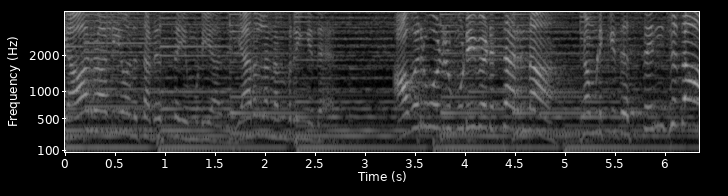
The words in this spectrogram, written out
யாராலையும் அதை தடை செய்ய முடியாது. யாரெல்லாம் நம்புறீங்க இதை? அவர் ஒரு முடிவெடுத்தாருன்னா நம்மளுக்கு இதை செஞ்சுதான்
